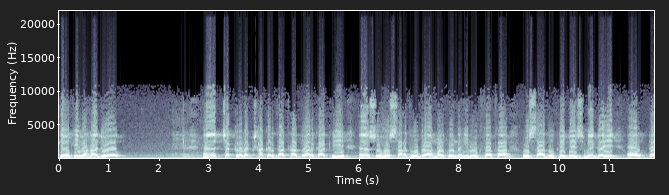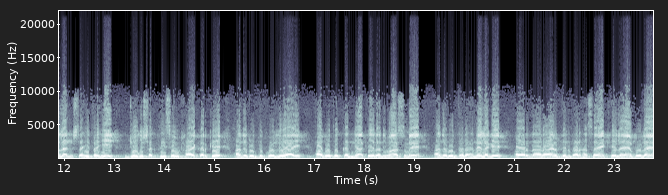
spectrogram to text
क्योंकि वहाँ जो चक्र रक्षा करता था द्वारका की सो वो साधु ब्राह्मण को नहीं रोकता था। वो साधु के बेश में गई और पलंग सहित ही जोग शक्ति से उठाए करके अनिरुद्ध को ले आई। अब वो तो कन्या के रनिवास में अनिरुद्ध रहने लगे और नारायण दिन भर हंसे, खेले, बोले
